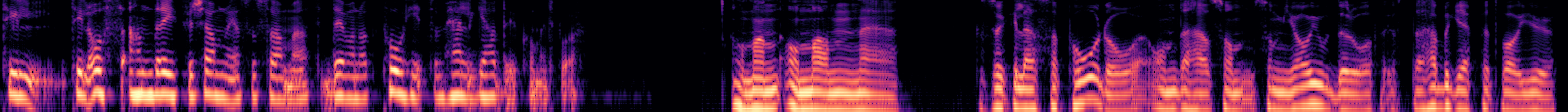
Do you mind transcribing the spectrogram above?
till, till oss andra i församlingen så sa man att det var något påhitt som Helge hade kommit på. Om man, om man eh, försöker läsa på då om det här som, som jag gjorde då, för det här begreppet var ju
